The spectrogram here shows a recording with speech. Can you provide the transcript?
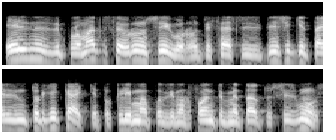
Έλληνες διπλωμάτες θεωρούν σίγουρο ότι θα συζητήσει και τα ελληνοτουρκικά και το κλίμα που δημορφώνεται μετά τους σεισμούς.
